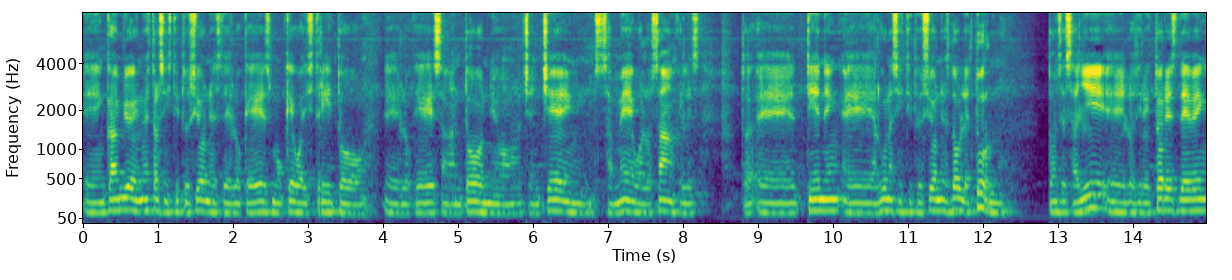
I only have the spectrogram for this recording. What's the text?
En cambio, en nuestras instituciones de lo que es Moquegua Distrito, lo que es San Antonio, Chenchen, Samegua, Los Ángeles, eh, tienen eh, algunas instituciones doble turno. Entonces allí eh, los directores deben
